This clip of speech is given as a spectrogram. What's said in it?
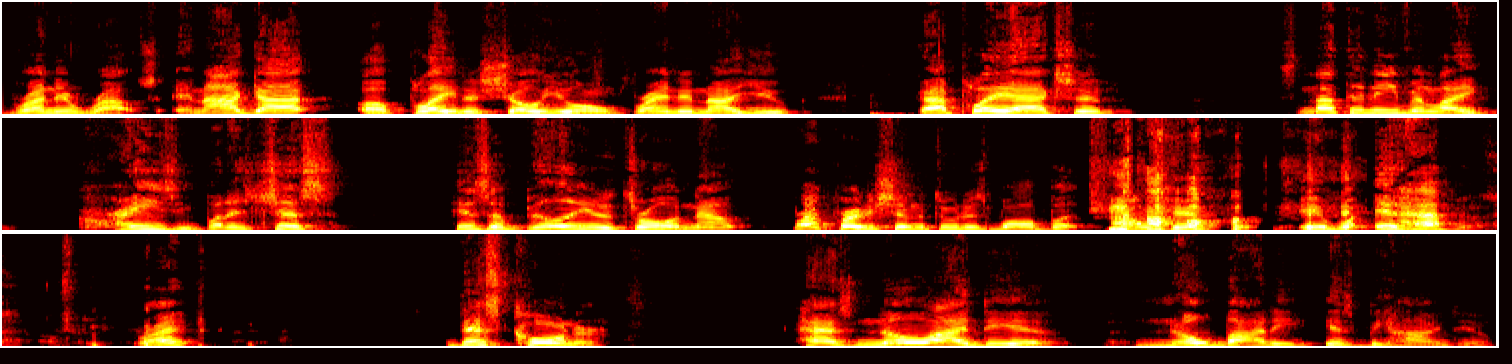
running routes. And I got a play to show you on Brandon Aiyuk. Got play action. It's nothing even like crazy, but it's just his ability to throw it. Now, Brock Purdy shouldn't have threw this ball, but I don't care. It, it happens, right? This corner has no idea nobody is behind him.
